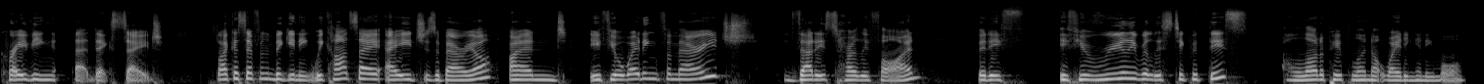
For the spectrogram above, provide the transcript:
craving that next stage. Like I said from the beginning, we can't say age is a barrier. And if you're waiting for marriage, that is totally fine. But if if you're really realistic with this, a lot of people are not waiting anymore.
